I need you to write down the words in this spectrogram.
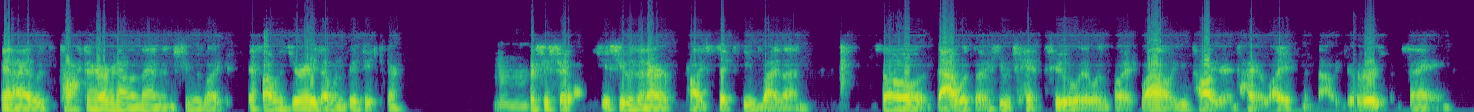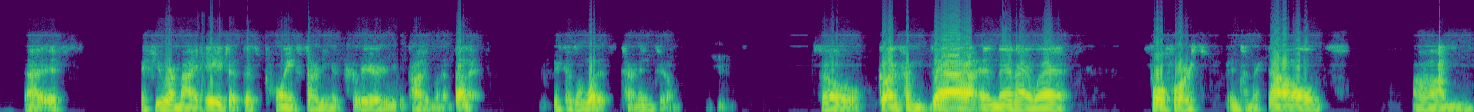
And I would talk to her every now and then. And she was like, if I was your age, I wouldn't be a teacher. Mm. But she, straight, she, she was in her probably 60s by then. So that was a huge hit too. It was like, wow, you taught your entire life, and now you're even saying that if if you were my age at this point, starting your career, you probably wouldn't have done it because of what it's turned into. Mhm. So going from that, and then I went full force into McDonald's, um,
